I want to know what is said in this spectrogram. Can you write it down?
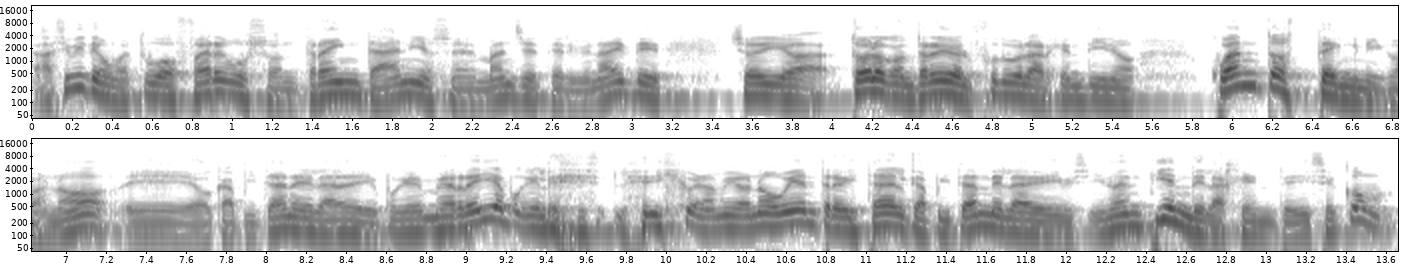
así viste como estuvo Ferguson 30 años en el Manchester United, yo digo, todo lo contrario del fútbol argentino, ¿Cuántos técnicos, no? Eh, o capitanes de la Davis. Porque me reía porque le, le dije a un amigo, no, voy a entrevistar al capitán de la Davis. Y no entiende la gente. Dice, ¿cómo?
